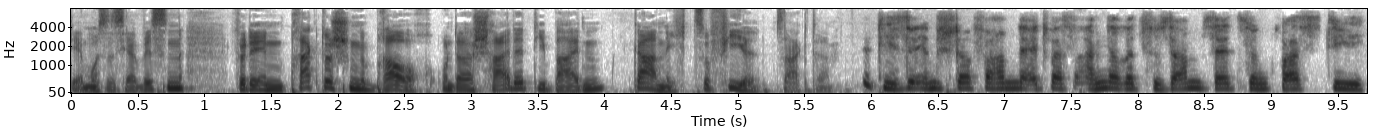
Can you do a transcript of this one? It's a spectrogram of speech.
der muss es ja wissen, für den praktischen Gebrauch unterscheidet die beiden gar nicht so viel, sagt er. Diese Impfstoffe haben eine etwas andere Zusammensetzung, was die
